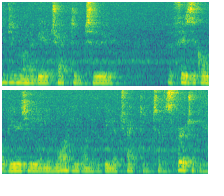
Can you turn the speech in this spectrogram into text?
You didn't want to be attracted to the physical beauty anymore, He wanted to be attracted to the spiritual beauty.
